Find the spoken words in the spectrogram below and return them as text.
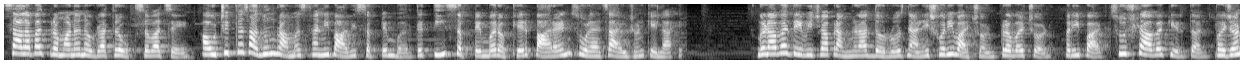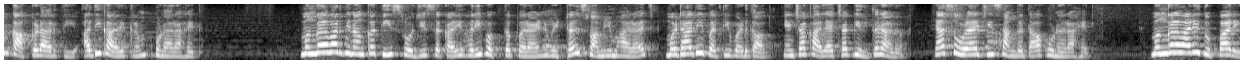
सालाबाद प्रमाणे नवरात्र उत्सवाचे औचित्य साधून ग्रामस्थांनी बावीस सप्टेंबर ते तीस सप्टेंबर अखेर पारायण सोहळ्याचं आयोजन केलं आहे. गडावर देवीच्या प्रांगणात दररोज ज्ञानेश्वरी वाचन प्रवचन हरिपाठ सुश्राव्य कीर्तन भजन काकड आरती आदी कार्यक्रम होणार आहेत. मंगळवार दिनांक तीस रोजी सकाळी हरिभक्त परायण विठ्ठल स्वामी महाराज मठाधिपती वडगाव यांच्या काल्याच्या कीर्तनानं या सोहळ्याची सांगता होणार आहे. मंगळवारी दुपारी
